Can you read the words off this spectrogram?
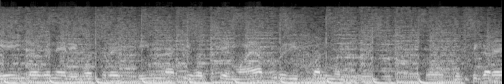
এই ইলেভেনের এবছরের থিম নাকি হচ্ছে মায়াপুরের ইস্কন মন্দির। তো সত্যিকারে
